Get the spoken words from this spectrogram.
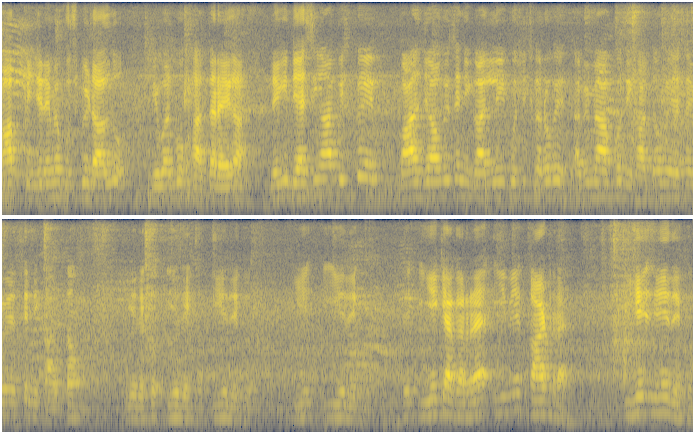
आप पिंजरे में कुछ भी डाल दो, ये बस वो खाता रहेगा। लेकिन जैसे ही आप इसके पास जाओगे, इसे निकालने की कोशिश करोगे, अभी मैं आपको दिखाता हूँ जैसे मैं इसे निकालता हूँ। ये देखो ये देखो ये देखो, ये ये देखो। तो ये क्या कर रहा है? ये मैं काट रहा है। ये ये देखो,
